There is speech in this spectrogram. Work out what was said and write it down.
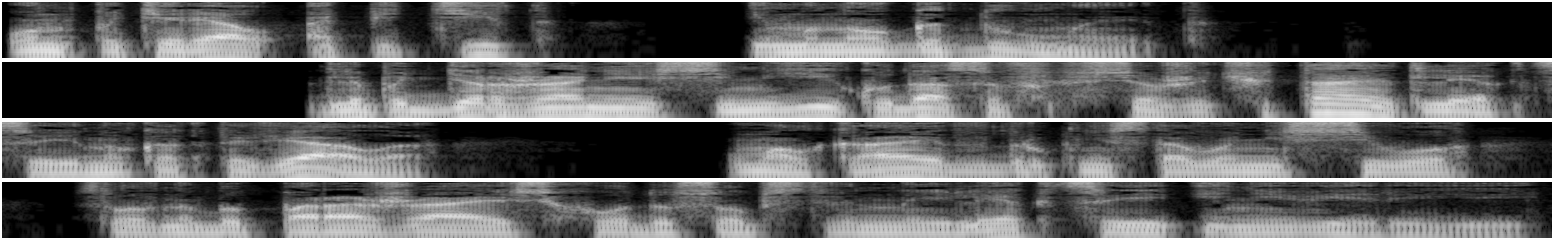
Он потерял аппетит и много думает. Для поддержания семьи Кудасов все же читает лекции, но как-то вяло. Умолкает вдруг ни с того ни с сего, словно бы поражаясь ходу собственной лекции и не веря ей.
